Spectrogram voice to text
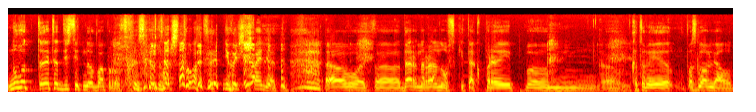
Ну, вот это действительно вопрос. За что? Не очень понятно. А, Вот. э, Даррен Аронофский, так, про, эм, э, который возглавлял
